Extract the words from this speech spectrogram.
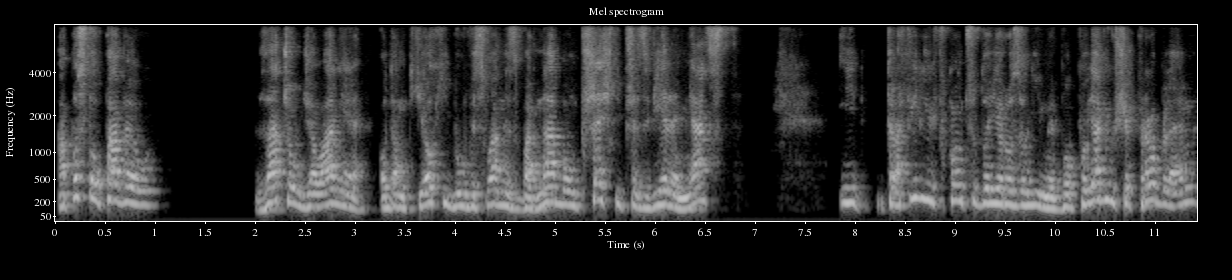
Apostoł Paweł zaczął działanie od Antiochii, był wysłany z Barnabą, przeszli przez wiele miast i trafili w końcu do Jerozolimy, bo pojawił się problem,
